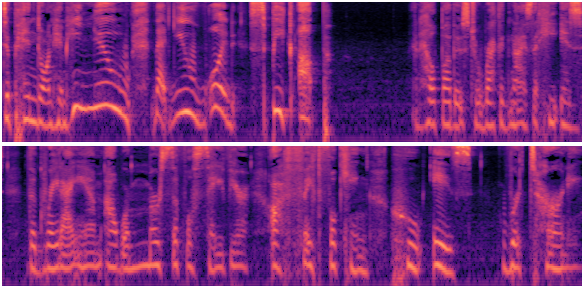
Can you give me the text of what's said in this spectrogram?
depend on him. He knew that you would speak up and help others to recognize that He is the great I am, our merciful Savior, our faithful King who is returning.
